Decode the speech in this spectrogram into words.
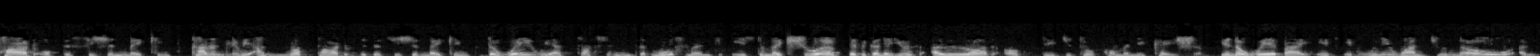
part of decision making. Currently, we are not part of the decision making. The way we are structuring the movement is to make sure that we're going to use a lot of digital communication. You know, whereby if if we want to know and,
